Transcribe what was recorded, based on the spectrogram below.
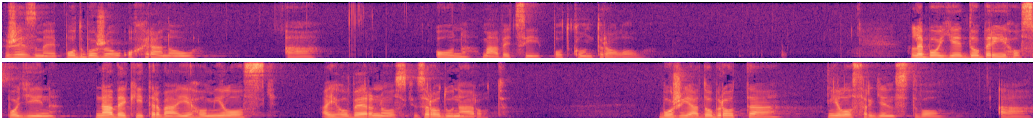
že sme pod Božou ochranou a On má veci pod kontrolou. Lebo je dobrý hospodín, na veky trvá jeho milosť a jeho vernosť z rodu národ. Božia dobrota, milosrdenstvo a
